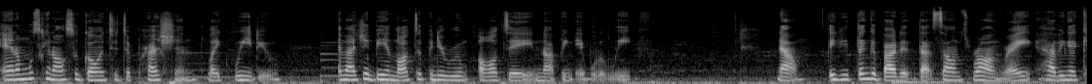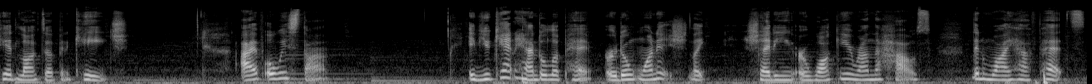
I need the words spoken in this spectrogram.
Animals can also go into depression like we do. Imagine being locked up in your room all day and not being able to leave. Now, if you think about it, that sounds wrong, right? Having a kid locked up in a cage. I've always thought if you can't handle a pet or don't want it sh- like shedding or walking around the house, then why have pets?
